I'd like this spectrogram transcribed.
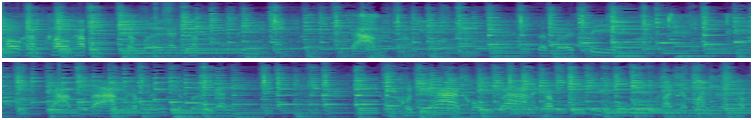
เข้าครับเข้าครับเสมอกันครับสี่สาม มอสี่สามสามนะครับตอนนี้เสมอกันมีคนที่ห้าของกล้านะครับพี่ปูอัญญมันนะครับ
